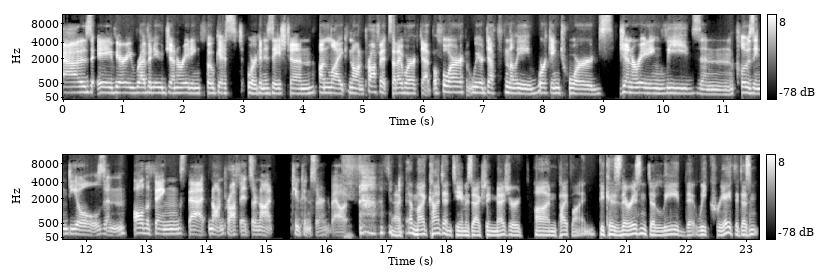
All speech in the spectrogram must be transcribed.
as a very revenue generating focused organization unlike nonprofits that i've worked at before we're definitely working towards generating leads and closing deals and all the things that nonprofits are not too concerned about. My content team is actually measured on pipeline because there isn't a lead that we create that doesn't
